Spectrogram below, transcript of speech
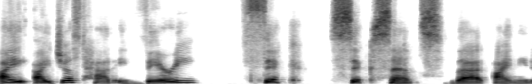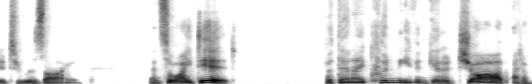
I, I just had a very thick, sick sense that I needed to resign. And so I did. But then I couldn't even get a job at a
